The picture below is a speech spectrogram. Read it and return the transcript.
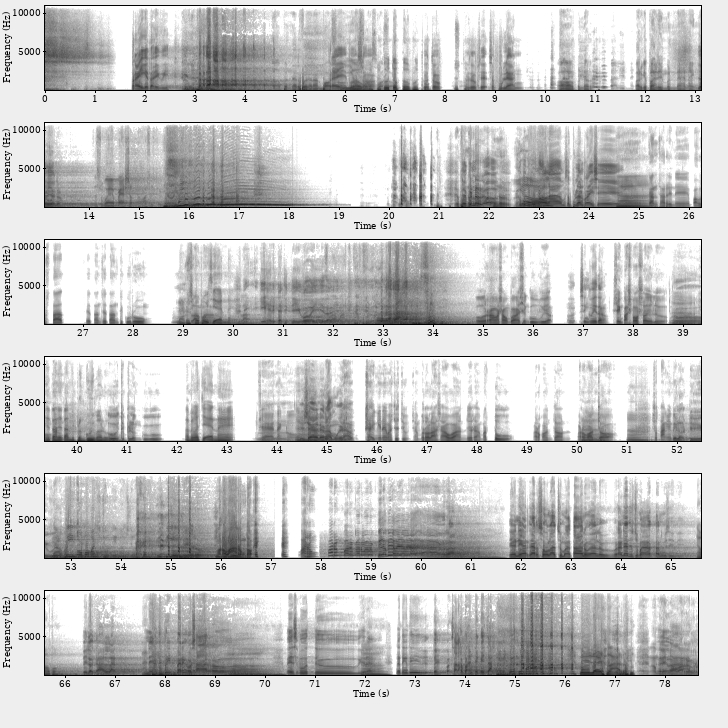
pray kita iki. Oh, bener beneran poso. Pray, Iya, poso, tutup tuh, tutup. Tutup, tutup se- sebulan. Oh, bener. Bar ki bali meneh neng. Ya ya no. Sesuai passion Mas Juju. Ya Ya bener, oh. Bener. Iya. Malam, sebulan sih. Nah, Kan jarine Pak Ustad setan-setan dikurung. nah terus apa sih enek? Iki Heri dadi dewa iki to. Ora. Ora masa bahas sing kuwi ya. Sing kuwi to. Sing pas poso ya lho. Oh. Setan-setan dibelenggu mah lho. Oh, dibelenggu. Tapi kok cek enek. Jeneng no. Nah. Ya saya ramu Lah, kan. saiki nek Mas Juju jam 12 awan ya ora metu karo kanca karo Nah. kanca. Ah. Setange belok dhewe. Lah lho, kuwi ngopo Mas Jo? Kuwi Mas Jo. Kuwi piye? Iya, Ro. Ono warung toh. Eh, eh, warung. warung karo warung belok belok belok belok. Ora. Ya ini arti arti sholat Jumatan ngono lho. Ora nek Jumatan mesti iki. Ya apa? Belok jalan. Ini ate prepare nggo sarung. Oh. Wis wudu, ya. Oh. Ngerti-ngerti eh kok salah mandek cah. Bela warung. Ngelek warung.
